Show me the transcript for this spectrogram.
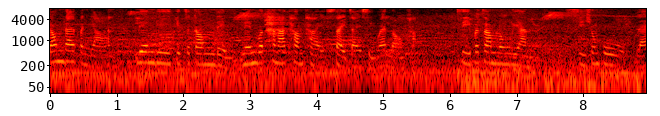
ย่อมได้ปัญญา เรียนดีกิจกรรมเด่น เน้นวัฒนธรรมไทยใส่ใจสิ่งแวดล้อมค่ะ สีประจำโรงเรียน สีชมพูและ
